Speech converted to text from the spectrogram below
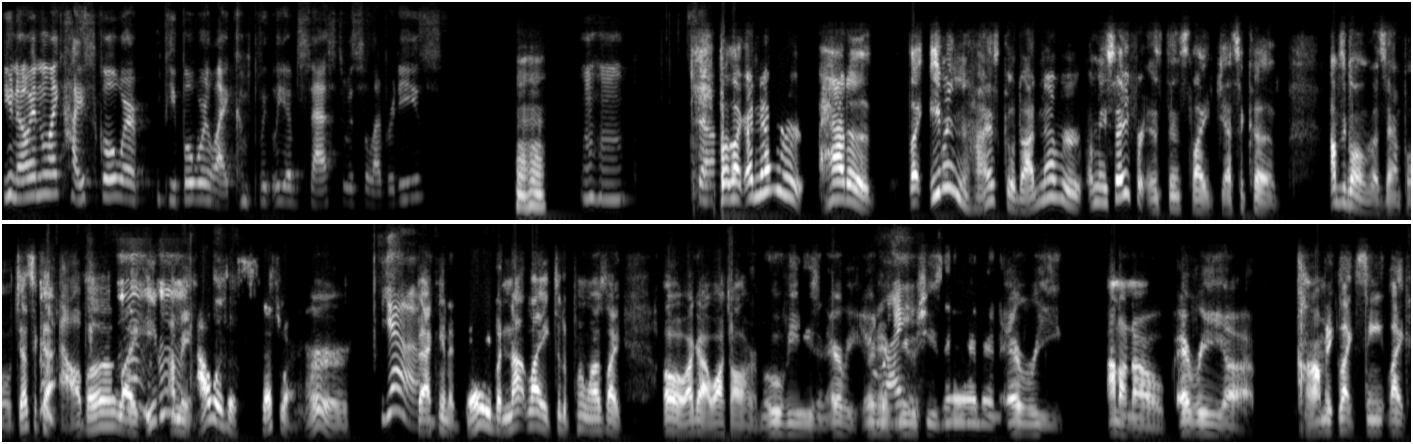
you know, in like high school where people were like completely obsessed with celebrities. Mm-hmm. Mm-hmm. So, but like I never had a like even in high school. Though, I never. I mean, say for instance, like Jessica. I'm just going with example. Jessica mm. Alba. Like, mm-hmm. even, I mean, I was obsessed with her. Yeah. Back in the day, but not like to the point where I was like, oh, I gotta watch all her movies and every interview right. she's in and every I don't know, every uh comic like scene like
